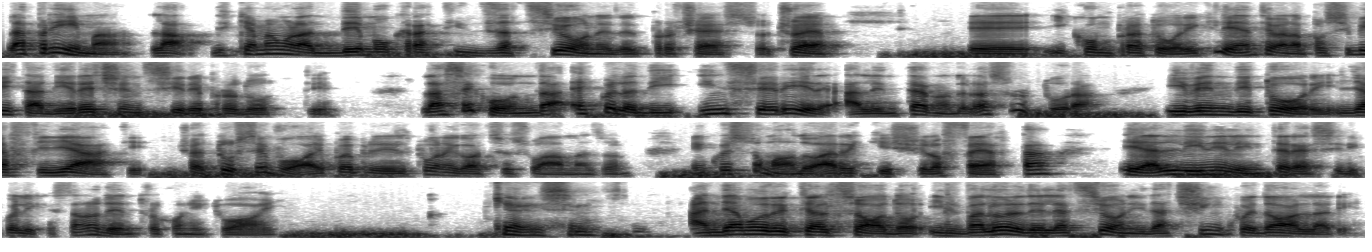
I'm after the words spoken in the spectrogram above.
La prima, la, chiamiamola democratizzazione del processo, cioè eh, i compratori, i clienti avevano la possibilità di recensire i prodotti. La seconda è quella di inserire all'interno della struttura i venditori, gli affiliati, cioè tu se vuoi puoi aprire il tuo negozio su Amazon in questo modo arricchisci l'offerta e allinei gli interessi di quelli che stanno dentro con i tuoi. Chiarissimo. Andiamo dritti al sodo, il valore delle azioni da 5 dollari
